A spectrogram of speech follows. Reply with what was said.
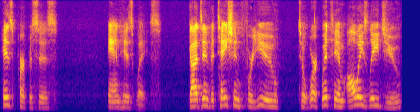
His purposes, and His ways. God's invitation for you to work with Him always leads you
